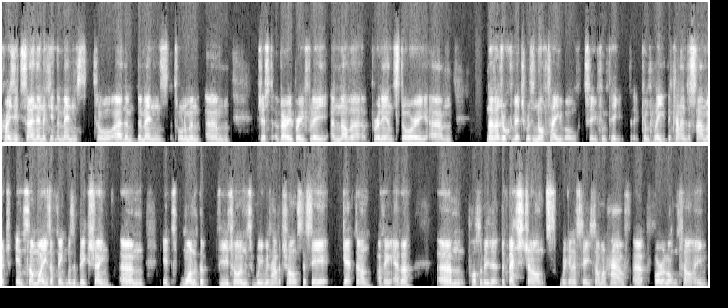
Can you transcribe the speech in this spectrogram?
crazy to say. And then looking at the men's tour, uh, the the men's tournament. Um, just very briefly, another brilliant story. Um, Novak Djokovic was not able to compete complete the calendar slam, which in some ways I think was a big shame. Um, it's one of the few times we would have a chance to see it get done. I think ever, um, possibly the, the best chance we're going to see someone have uh, for a long time.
